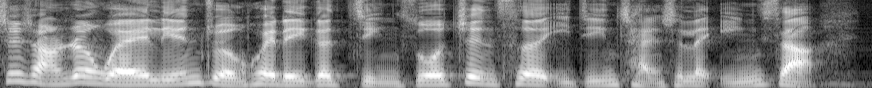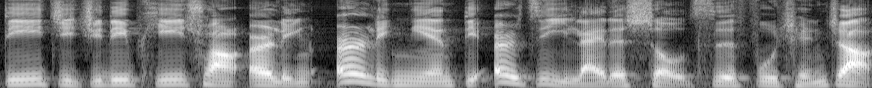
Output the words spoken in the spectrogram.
市场认为联准会的一个紧缩政策已经产生了影响。第一季 GDP 创二零二零年第二季以来的首次负成长，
